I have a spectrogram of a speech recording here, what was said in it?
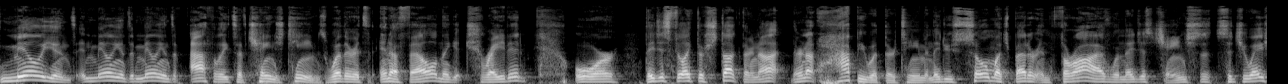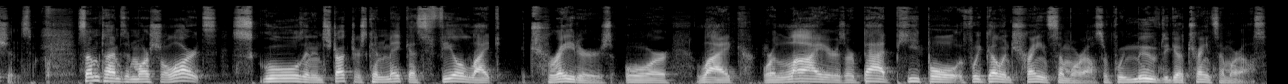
Millions and millions and millions of athletes have changed teams, whether it's NFL and they get traded or they just feel like they're stuck. They're not they're not happy with their team and they do so much better and thrive when they just change situations. Sometimes in martial arts, schools and instructors can make us feel like traitors or like we're liars or bad people if we go and train somewhere else or if we move to go train somewhere else.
